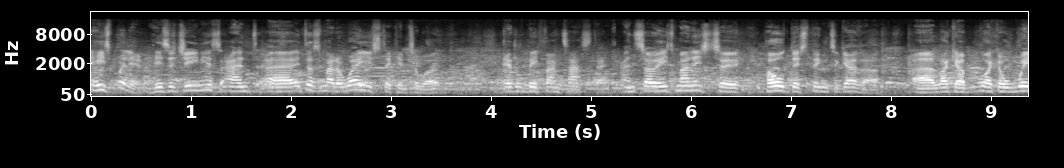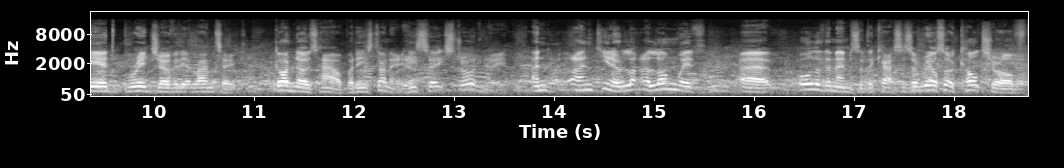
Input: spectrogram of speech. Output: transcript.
he's brilliant. He's a genius, and uh, it doesn't matter where you stick him to work. It'll be fantastic, and so he's managed to hold this thing together uh, like a like a weird bridge over the Atlantic. God knows how, but he's done it. He's extraordinary, and and you know, lo- along with uh, all of the members of the cast, there's a real sort of culture of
